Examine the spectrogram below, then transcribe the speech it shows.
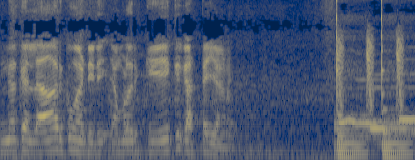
നിങ്ങൾക്ക് എല്ലാവർക്കും വേണ്ടിയിട്ട് നമ്മളൊരു കേക്ക് കട്ട് ചെയ്യാണ്. Thank you.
